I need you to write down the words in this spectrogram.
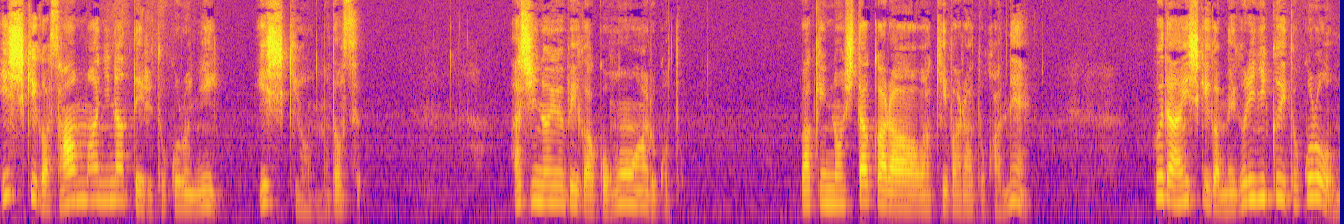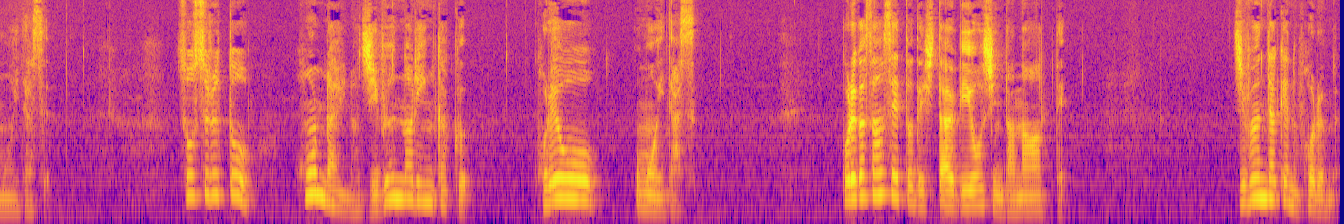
意識が散漫になっているところに意識を戻す。足の指が5本あること。脇の下から脇腹とかね。普段意識が巡りにくいところを思い出す。そうすると本来の自分の輪郭これを思い出す。これがサンセットでした。美容師だなって。自分だけのフォルム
